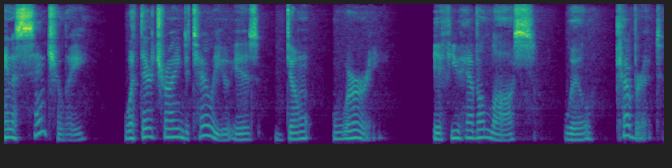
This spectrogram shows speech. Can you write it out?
and essentially what they're trying to tell you is don't worry. If you have a loss, we'll cover it.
